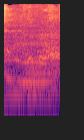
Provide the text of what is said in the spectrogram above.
some more.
